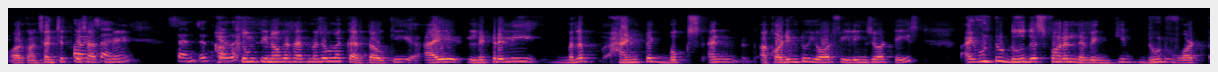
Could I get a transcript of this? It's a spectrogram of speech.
और कौन संचित के साथ में संचित हाँ, तुम तीनों के साथ में जो मैं करता हूँ कि आई लिटरली मतलब handpick books and according to your feelings your taste I want to do this for a living कि dude what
